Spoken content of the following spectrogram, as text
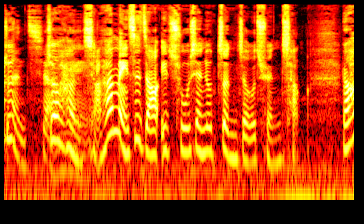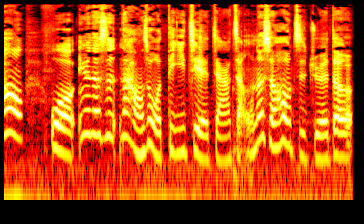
他很强，就很。强。他每次只要一出现就震慑全场。然后我因为那是那好像是我第一届家长，我那时候只觉得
